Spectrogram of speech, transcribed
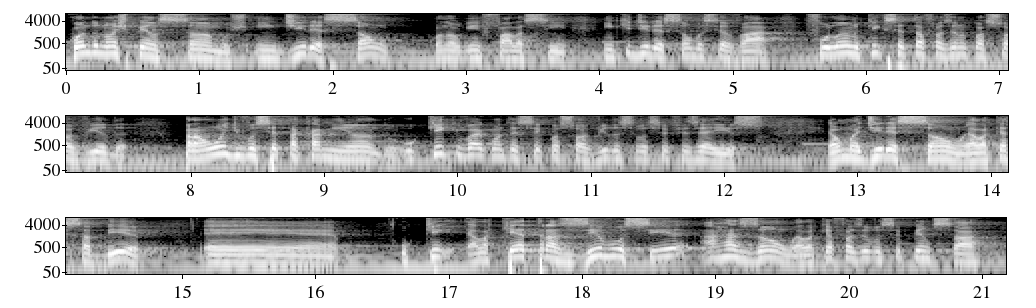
Quando nós pensamos em direção, quando alguém fala assim, em que direção você vai? Fulano, o que você está fazendo com a sua vida? Para onde você está caminhando? O que, vai acontecer com a sua vida se você fizer isso? É uma direção, ela quer saber é, o que, ela quer trazer você à razão, ela quer fazer você pensar.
